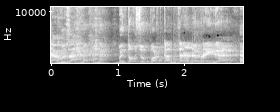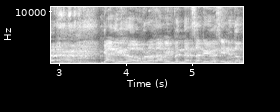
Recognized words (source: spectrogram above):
ya aku sah Bentuk support kami terhadap Rega. Gak gitu bro, tapi bener serius. Ini tuh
